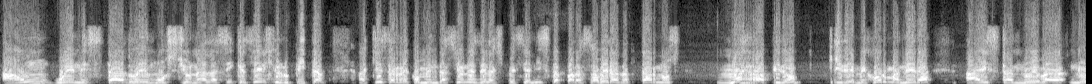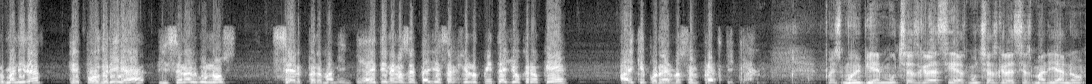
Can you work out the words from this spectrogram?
a un buen estado emocional. Así que Sergio Lupita, aquí estas recomendaciones de la especialista para saber adaptarnos más rápido y de mejor manera a esta nueva normalidad que podría, dicen algunos, ser permanente. Ahí tienen los detalles, Sergio Lupita, yo creo que hay que ponerlos en práctica. Pues muy bien, muchas gracias, muchas gracias, Mariano.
